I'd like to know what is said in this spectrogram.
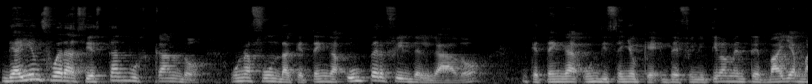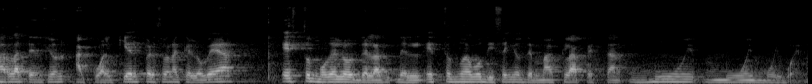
De ahí en fuera, si estás buscando una funda que tenga un perfil delgado, que tenga un diseño que definitivamente va a llamar la atención a cualquier persona que lo vea, estos modelos de, estos nuevos diseños de MacLab están muy, muy, muy buenos.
